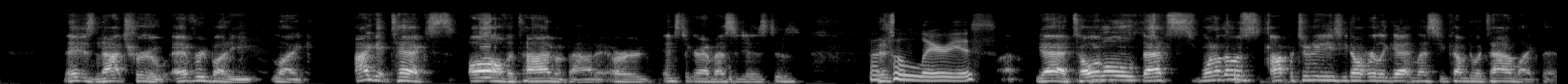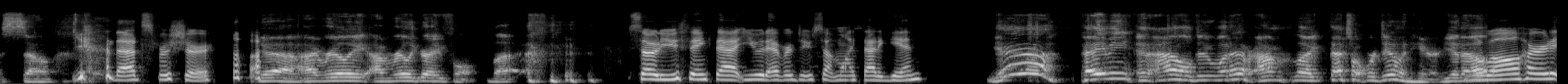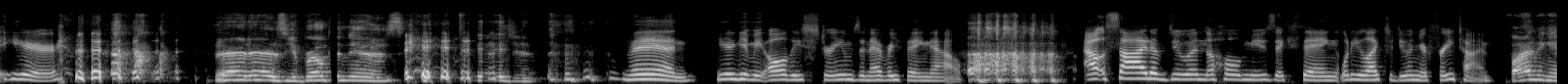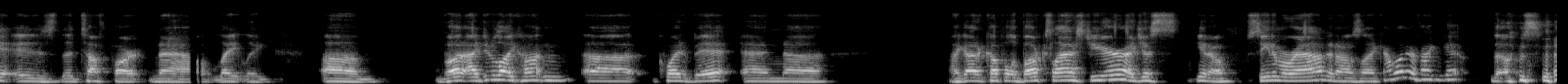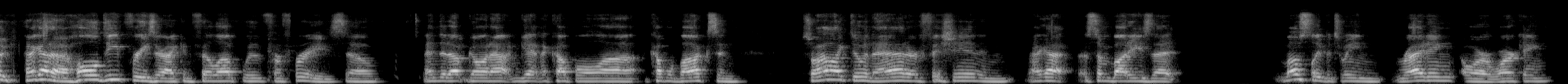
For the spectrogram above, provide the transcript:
it is not true. Everybody like I get texts all the time about it or Instagram messages. Just That's hilarious. yeah, total. That's one of those opportunities you don't really get unless you come to a town like this. So Yeah, that's for sure. yeah, I really, I'm really grateful. But So, do you think that you would ever do something like that again? yeah, pay me and I'll do whatever. I'm like, that's what we're doing here. You know? You all heard it here. there it is. You broke the news. The agent. Man, you're gonna get me all these streams and everything now. Outside of doing the whole music thing, what do you like to do in your free time? Finding it is the tough part now lately. Um, but I do like hunting uh, quite a bit. And uh, I got a couple of bucks last year. I just, you know, seen them around and I was like, I wonder if I can get those. I got a whole deep freezer I can fill up with for free. So ended up going out and getting a couple, uh, a couple bucks. And so I like doing that or fishing. And I got some buddies that mostly between writing or working.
